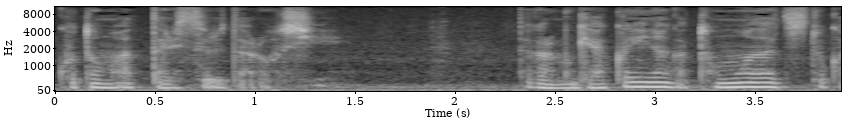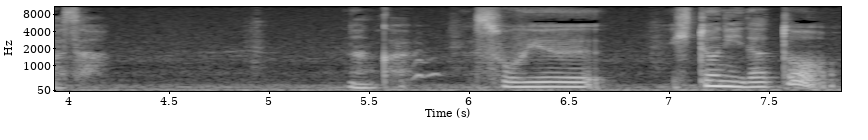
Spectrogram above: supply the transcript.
こともあったりするだろうし。だからもう逆になんか友達とかさなんかそういう人にだと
